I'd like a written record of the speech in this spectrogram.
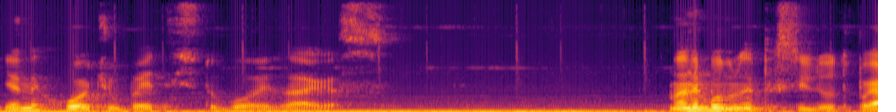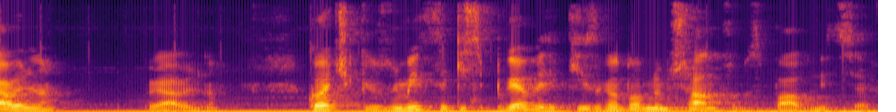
Я не хочу битись з тобою зараз. Ну не буду мене переслідувати, правильно? Правильно. Коротше, як розуміється, якийсь привид, який з рандомним шансом спавниться.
